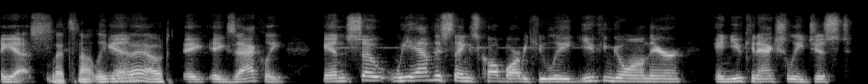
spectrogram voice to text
yes. Let's not leave and- that out. Exactly. And so we have this thing's called Barbecue League. You can go on there and you can actually just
